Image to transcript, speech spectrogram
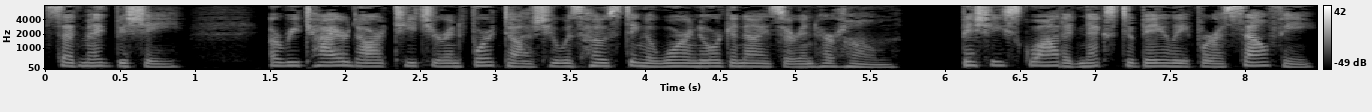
said Meg Bishi, a retired art teacher in Fort Dodge who was hosting a Warren organizer in her home. Bishi squatted next to Bailey for a selfie,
